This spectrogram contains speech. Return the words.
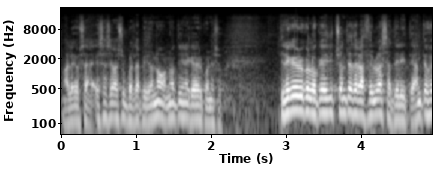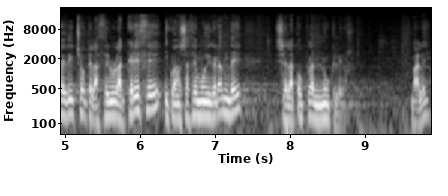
¿Vale? O sea, esa se va súper rápido. No, no tiene que ver con eso. Tiene que ver con lo que he dicho antes de la célula satélite. Antes os he dicho que la célula crece y cuando se hace muy grande se le acoplan núcleos. ¿Vale?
